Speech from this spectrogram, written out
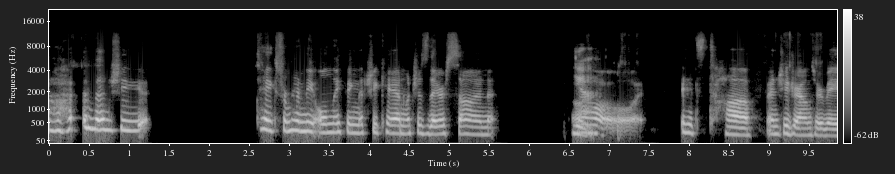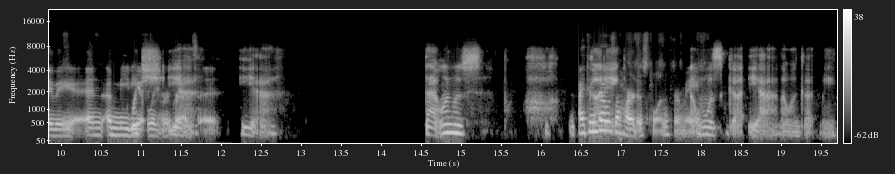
uh, and then she takes from him the only thing that she can which is their son yeah oh it's tough and she drowns her baby and immediately Which- yeah. regrets it yeah that one was i think that was the hardest one for me That one was gut. Yeah, that one gut me.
